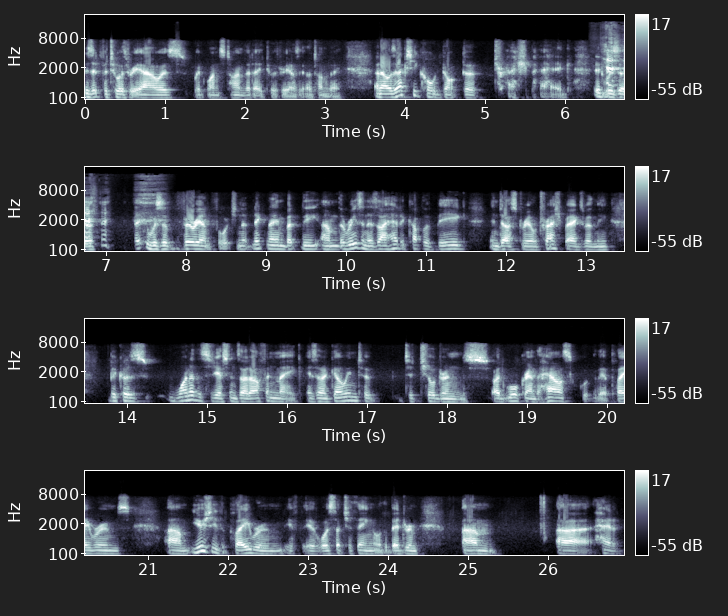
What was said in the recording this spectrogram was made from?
visit for two or three hours at one time of the day, two or three hours at the other time of the day, and I was actually called Doctor Trash Bag. It was a it was a very unfortunate nickname, but the um, the reason is I had a couple of big industrial trash bags with me because one of the suggestions I'd often make is that I'd go into to children's, I'd walk around the house, their playrooms, um, usually the playroom, if there was such a thing, or the bedroom, um, uh, had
